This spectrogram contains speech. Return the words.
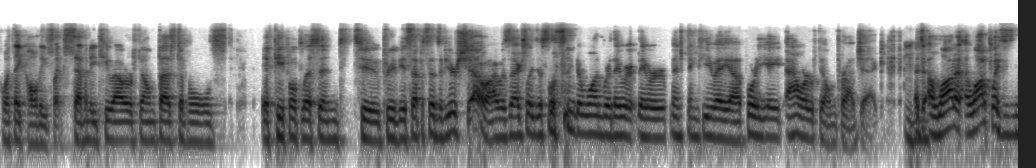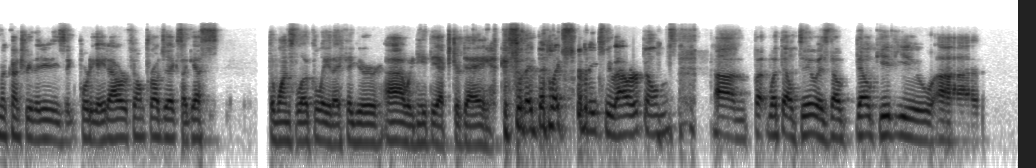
what they call these like 72 hour film festivals if people have listened to previous episodes of your show i was actually just listening to one where they were they were mentioning to you a uh, 48 hour film project Mhm. it's a lot of a lot of places in the country they do these like 48 hour film projects. I guess the ones locally they figure ah we need the extra day, so they've been like 72 hour films. Um, but what they'll do is they'll they'll give you uh,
